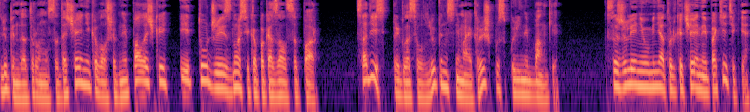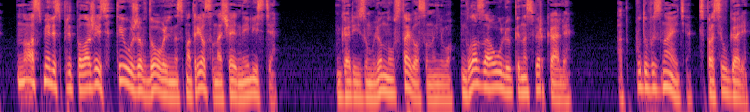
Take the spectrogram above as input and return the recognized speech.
Люпин дотронулся до чайника волшебной палочкой, и тут же из носика показался пар. «Садись», – пригласил Люпин, снимая крышку с пыльной банки. «К сожалению, у меня только чайные пакетики, но осмелись предположить, ты уже вдоволь насмотрелся на чайные листья». Гарри изумленно уставился на него. Глаза у Люпина сверкали. «Откуда вы знаете?» – спросил Гарри.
